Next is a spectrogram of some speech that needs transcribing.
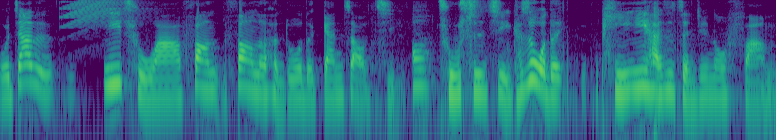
我家的衣橱啊，放放了很多的干燥剂哦哦，除湿剂，可是我的皮衣还是整件都发霉。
